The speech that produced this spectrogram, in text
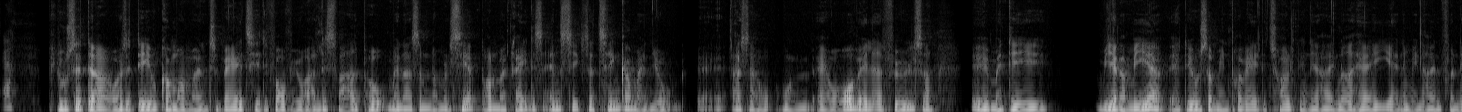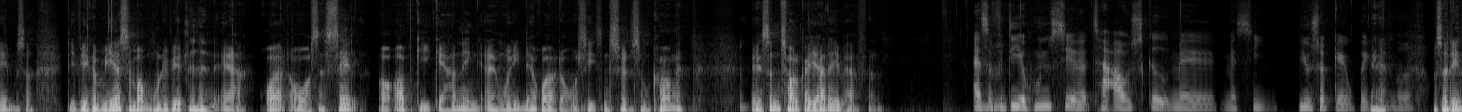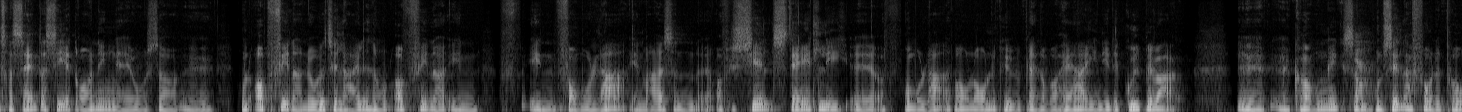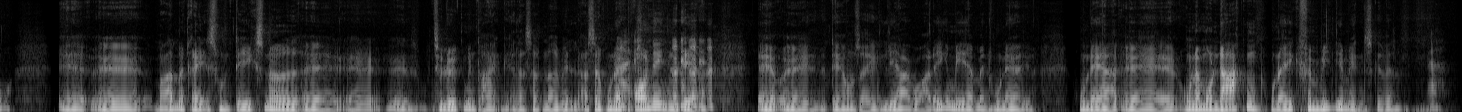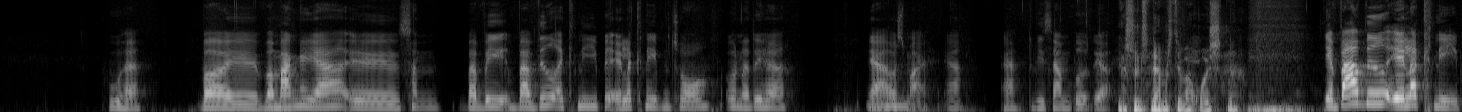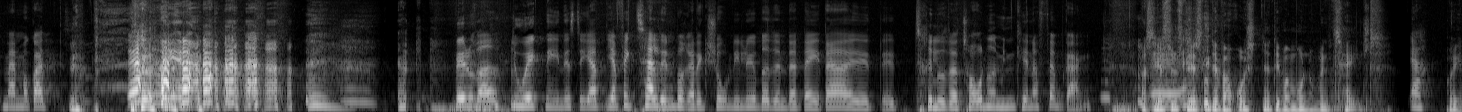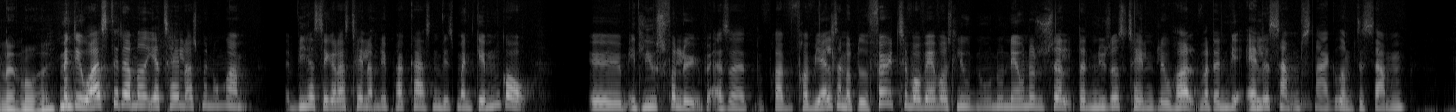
Plus at der er jo også, det jo kommer man tilbage til, det får vi jo aldrig svaret på, men altså når man ser dronning Margrethes ansigt, så tænker man jo, øh, altså hun er jo overvældet af følelser, øh, men det virker mere, øh, det er jo så min private tolkning, jeg har ikke noget her i andet mine egne fornemmelser, det virker mere som om hun i virkeligheden er rørt over sig selv og opgive gerning, at hun egentlig er rørt over at se sin søn som konge. Øh, sådan tolker jeg det i hvert fald. Altså fordi hun siger, tager afsked med, med sin livsopgave på en Ja. eller anden måde. Og så er det interessant at se, at dronningen er jo så, øh, hun opfinder noget til lejligheden. Hun opfinder en, en formular, en meget sådan øh, officiel, statlig øh, formular, hvor hun ovenikøbet blander vor herre ind i det Gud bevar øh, øh, kongen, ikke, som Ja. ja. hun selv har fundet på. Øh, øh, meget Margrethes, hun, det er ikke sådan noget, øh, øh, øh, tillykke min dreng, eller sådan noget vel. Altså hun er Nej. Dronningen der. øh, øh, det er hun så ikke lige akkurat ikke mere, men hun er, hun er, øh, hun er monarken, hun er ikke familiemenneske, vel? Puha. Hvor, øh, hvor mange af jer øh, sådan, var, ved, var ved at knibe eller knepen tårer under det her? Ja, også mig. Ja, ja vi er samme båd der. Jeg synes nærmest, det var rystende. Jeg var ved eller knep. Man må godt... Ved du hvad? Du er ikke den eneste. Jeg, jeg fik talt ind på redaktionen i løbet af den der dag, der øh, øh, trillede der tårer ned af mine kinder fem gange. Altså, jeg synes næsten, det var rystende. Det var monumentalt. Ja. På en eller anden måde, ikke? Men det er jo også det der med, jeg talte også med nogen om, vi har sikkert også talt om det i podcasten, hvis man gennemgår øh, et livsforløb, altså fra, fra vi alle sammen er blevet født til, hvor vi er i vores liv nu. Nu nævner du selv, da nytårstalen blev holdt, hvordan vi alle sammen snakkede om det samme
